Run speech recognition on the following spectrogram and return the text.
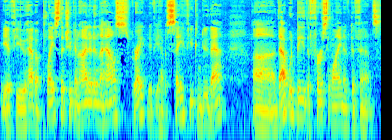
If you have a place that you can hide it in the house, great. If you have a safe, you can do that. Uh, that would be the first line of defense.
